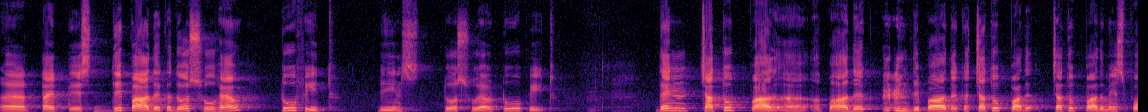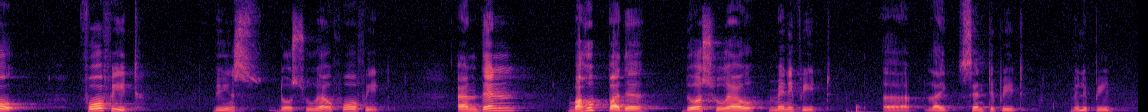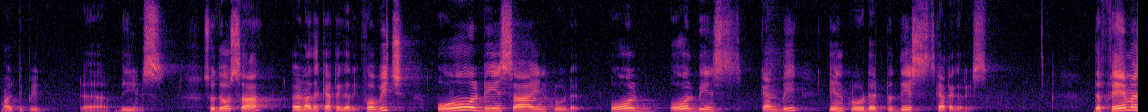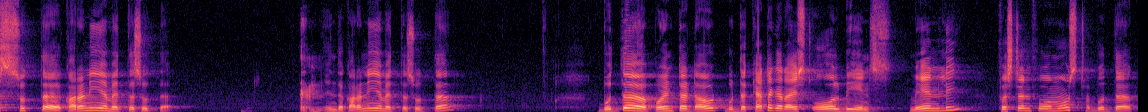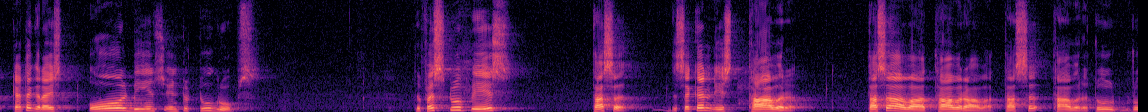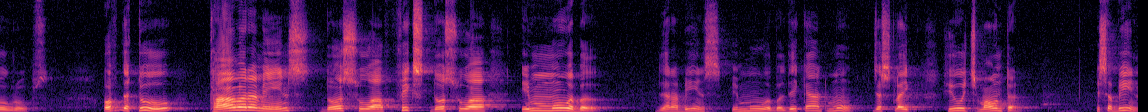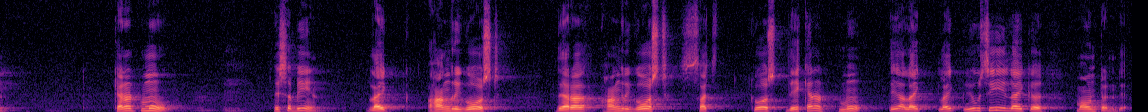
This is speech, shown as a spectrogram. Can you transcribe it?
uh, type is dipadaka, those who have two feet, beings, those who have two feet. Then chatupada, uh, apadak, dipadaka, chatupada. Chatupada means four, four feet, beings, those who have four feet. And then bahupada, those who have many feet, uh, like centipede, millipede, multipede uh, beings. So those are another category for which all beings are included. All, all beings can be included to these categories. The famous Sutta, Karaniya Metta Sutta. In the Karaniya Metta Sutta, Buddha pointed out, Buddha categorized all beings. Mainly, first and foremost, Buddha categorized all beings into two groups. The first group is Tasa, the second is Thavara. Tasava, Thavarava, Tasa, Thavara, two, two groups. Of the two, Thavara means those who are fixed, those who are immovable there are beings immovable, they can't move. Just like huge mountain. It's a being. Cannot move. It's a being. Like a hungry ghost. There are hungry ghosts, such ghosts, they cannot move. They are like like you see like a mountain there.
